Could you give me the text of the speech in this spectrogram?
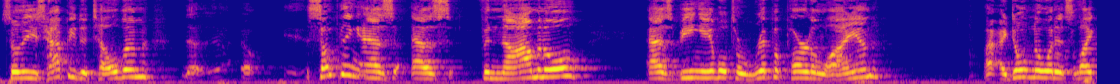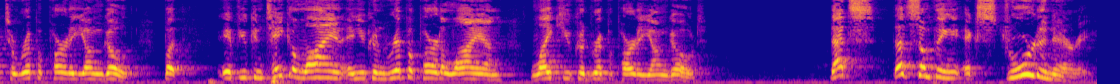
So that he's happy to tell them something as as phenomenal as being able to rip apart a lion I don't know what it's like to rip apart a young goat, but if you can take a lion and you can rip apart a lion like you could rip apart a young goat, that's, that's something extraordinary.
